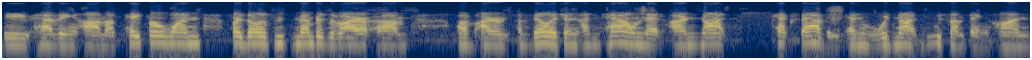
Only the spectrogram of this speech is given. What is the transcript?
be having um, a paper one for those members of our um, of our village and, and town that are not tech savvy and would not do something on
